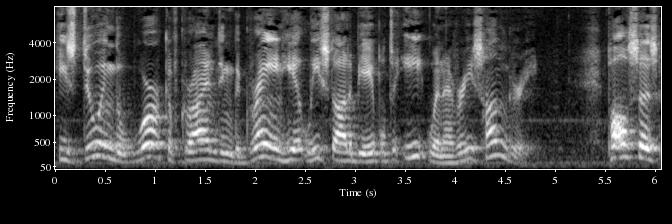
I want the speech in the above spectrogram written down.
He's doing the work of grinding the grain. He at least ought to be able to eat whenever he's hungry. Paul says,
